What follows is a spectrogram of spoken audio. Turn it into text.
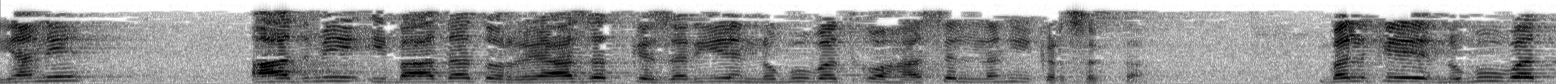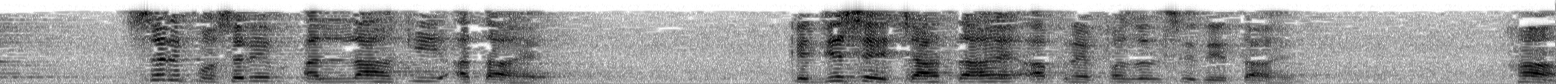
यानी, आदमी इबादत और रियाजत के ज़रिए नबूवत को हासिल नहीं कर सकता। बल्कि नबूवत सिर्फ़ और सिर्फ़ अल्लाह की अता है, कि जिसे चाहता है, अपने फजल से देता है। हाँ,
